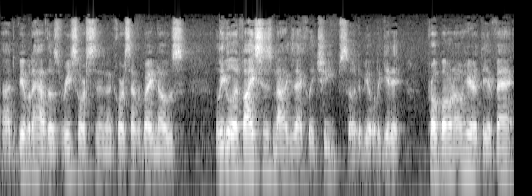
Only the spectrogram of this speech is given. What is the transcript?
Uh, to be able to have those resources, and of course, everybody knows legal advice is not exactly cheap. So to be able to get it pro bono here at the event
